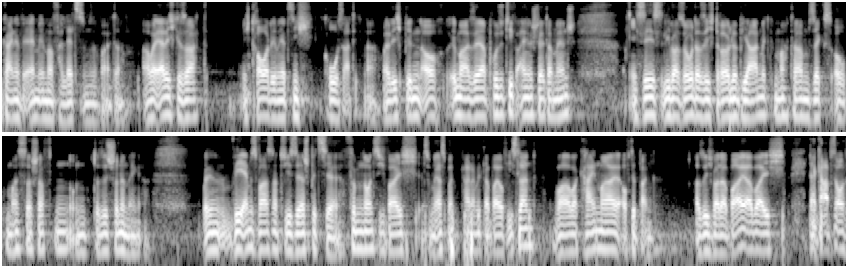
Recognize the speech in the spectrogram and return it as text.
Keine WM, immer verletzt und so weiter. Aber ehrlich gesagt, ich traue dem jetzt nicht großartig nach, weil ich bin auch immer sehr positiv eingestellter Mensch. Ich sehe es lieber so, dass ich drei Olympiaden mitgemacht habe, sechs Europameisterschaften und das ist schon eine Menge. Bei den WMs war es natürlich sehr speziell. 95 war ich zum ersten Mal keiner mit dabei auf Island, war aber keinmal auf der Bank. Also ich war dabei, aber ich, da gab es auch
